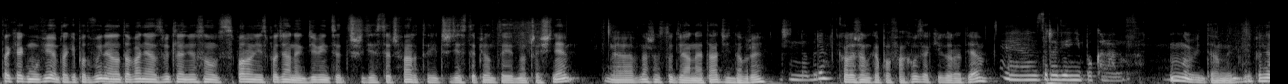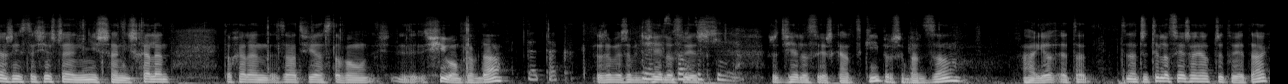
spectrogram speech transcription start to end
Tak jak mówiłem, takie podwójne notowania zwykle niosą sporo niespodzianek. 934 i 35 jednocześnie. E, W naszym studiu Aneta, dzień dobry. Dzień dobry. Koleżanka po fachu, z jakiego radia? E, Z Radia Niepokalanów. No witamy. Ponieważ jesteś jeszcze niższa niż Helen, to Helen załatwiła z tobą si- siłą, prawda? E, Tak. Żeby, żeby dzisiaj losujesz, że dzisiaj losujesz kartki, proszę bardzo. A, i o- to, to znaczy ty losujesz, a ja odczytuję, tak?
